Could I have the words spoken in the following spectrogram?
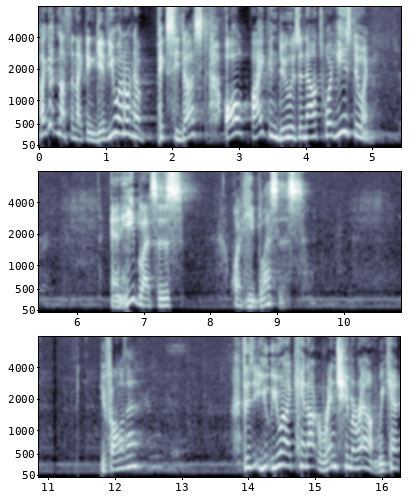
I got nothing I can give you. I don't have pixie dust. All I can do is announce what He's doing. And He blesses what He blesses. You follow that? This, you, you, and I cannot wrench him around. We can't,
